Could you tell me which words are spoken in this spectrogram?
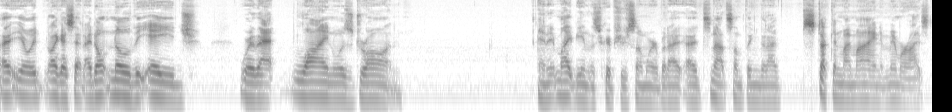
Uh, you know, it, like I said, I don't know the age where that line was drawn. And it might be in the scriptures somewhere, but I, I, it's not something that I've stuck in my mind and memorized.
